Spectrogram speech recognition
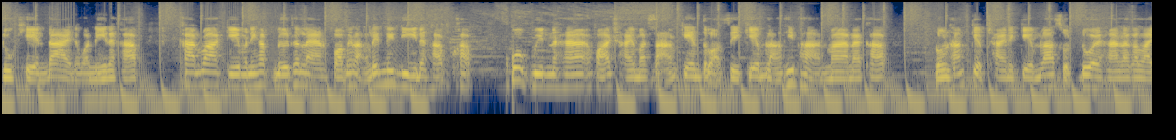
ยูเคนได้ในวันนี้นะครับ คาดว่าเกมวันนี้ครับเนเธอร์แลนด์ฟอร์มหลังเล่นได้ดีนะครับครับควบวินนะฮะคว้าชัยมา 3 เกมตลอด 4 เกมหลังที่ผ่านมานะครับรวมทั้งเก็บชัยในเกมล่าสุดด้วยฮะแล้วก็ไล่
